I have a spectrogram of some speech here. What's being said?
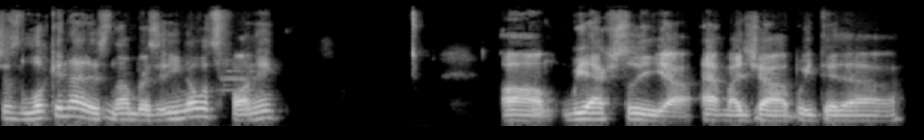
just looking at his numbers, and you know what's funny? Um, we actually uh, at my job we did a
